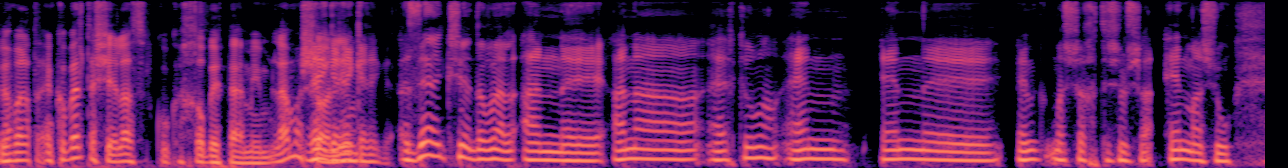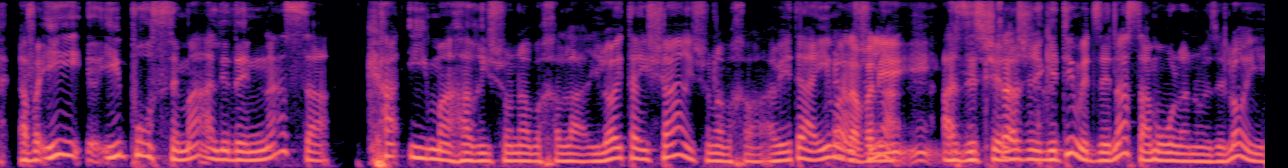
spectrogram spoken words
והיא אומרת, אני מקבל את השאלה הזאת כל כך הרבה פעמים, למה רגע, שואלים? רגע, רגע. אז זה כשמדברים על אנ... אה, אנה, איך קוראים לו? אין, אין, אה, אין, מה שכחתי שם שלה, אין משהו. אבל היא, היא פורסמה על ידי נאסא כאימא הראשונה בחלל. היא לא הייתה האישה הראשונה בחלל, אבל היא הייתה האימא כן, הראשונה. היא... אז זו שאלה קצת- שלגיטימית, זה נאסא אמרו לנו את זה, לא היא.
